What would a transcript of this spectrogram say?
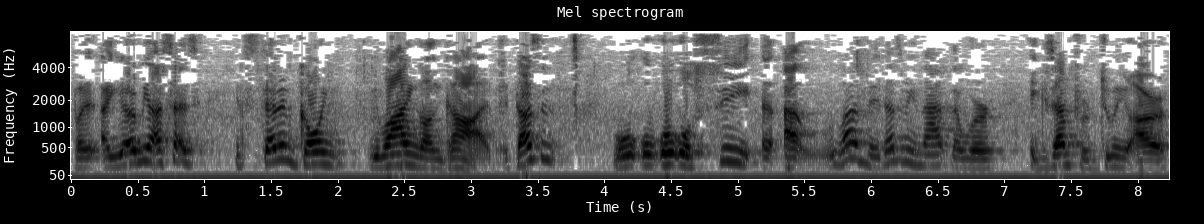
But uh, Yirmiyah says, instead of going, relying on God, it doesn't, we'll, we'll, see uh, at 11, it doesn't mean that, that we're exempt from doing our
